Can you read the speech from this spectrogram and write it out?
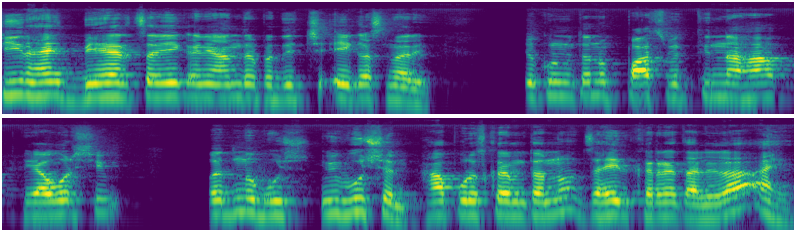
तीन आहेत बिहारचा एक आणि आंध्र प्रदेशचे एक असणारे एकूण मित्रांनो पाच व्यक्तींना हा यावर्षी पद्मभूष विभूषण हा पुरस्कार मित्रांनो जाहीर करण्यात आलेला आहे.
